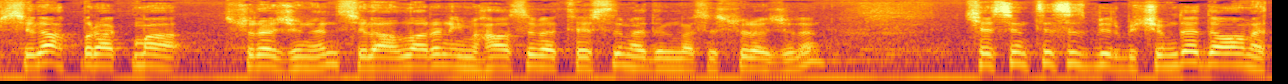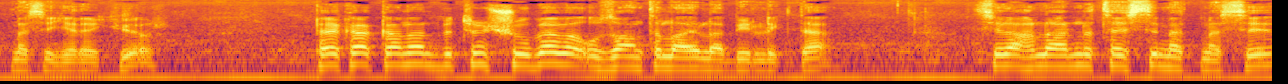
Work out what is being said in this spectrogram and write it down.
silah bırakma sürecinin, silahların imhası ve teslim edilmesi sürecinin kesintisiz bir biçimde devam etmesi gerekiyor. PKK'nın bütün şube ve uzantılarıyla birlikte silahlarını teslim etmesi,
